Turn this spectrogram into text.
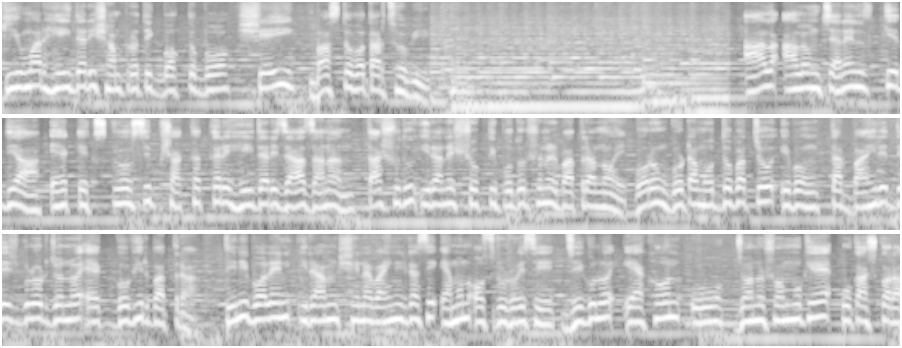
কিউমার হেইদারি সাম্প্রতিক বক্তব্য সেই বাস্তবতার ছবি। আল আলম চ্যানেলকে দেয়া এক এক্সক্লুসিভ সাক্ষাৎকারে হেইদারি যা জানান, তা শুধু ইরানের শক্তি প্রদর্শনের বার্তা নয়, বরং গোটা মধ্যপ্রাচ্য এবং তার বাহিরের দেশগুলোর জন্য এক গভীর বার্তা। তিনি বলেন, ইরান সেনাবাহিনীর কাছে এমন অস্ত্র রয়েছে যেগুলো এখন ও জনসম্মুখে প্রকাশ করা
